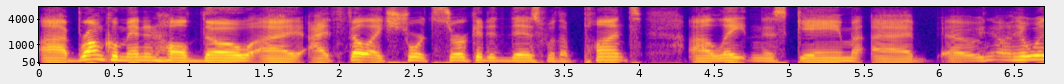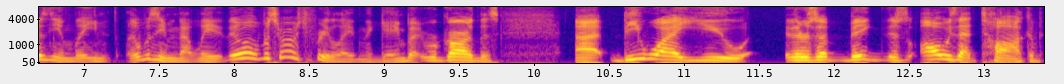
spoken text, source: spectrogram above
Uh, Bronco Mendenhall, though, uh, I felt like short circuited this with a punt uh, late in this game. Uh, uh, it wasn't even late. It wasn't even that late. It was, it was pretty late in the game, but regardless, BYU there's a big there's always that talk of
